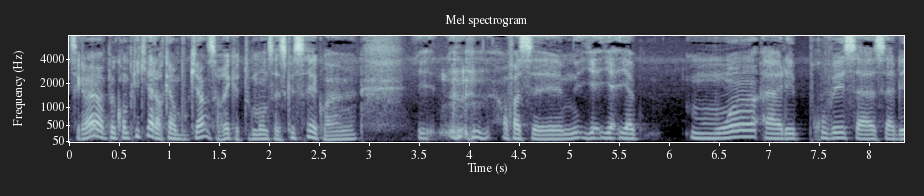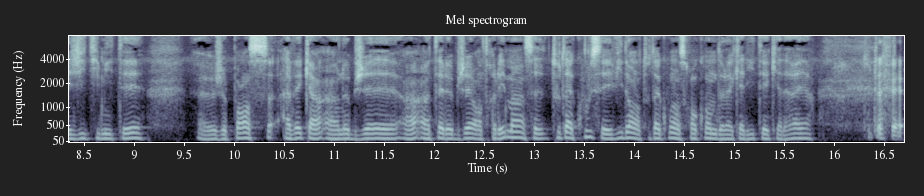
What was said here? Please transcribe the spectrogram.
C'est quand même un peu compliqué, alors qu'un bouquin, c'est vrai que tout le monde sait ce que c'est, quoi. enfin, c'est il y, a moins à aller prouver sa, légitimité. Euh, je pense, avec un, objet, un, tel objet entre les mains, tout à coup, c'est évident. Tout à coup, on se rend compte de la qualité qu'il y a derrière. Tout à fait.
